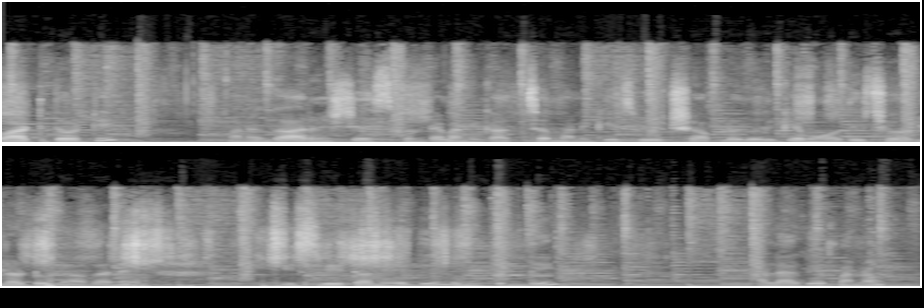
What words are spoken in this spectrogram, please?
వాటితోటి మనం గార్నిష్ చేసుకుంటే మనకి అచ్చ మనకి స్వీట్ షాప్లో దొరికే మోతీచూర్ లడ్డు లాగానే ఈ స్వీట్ అనేది ఉంటుంది. అలాగే మనం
